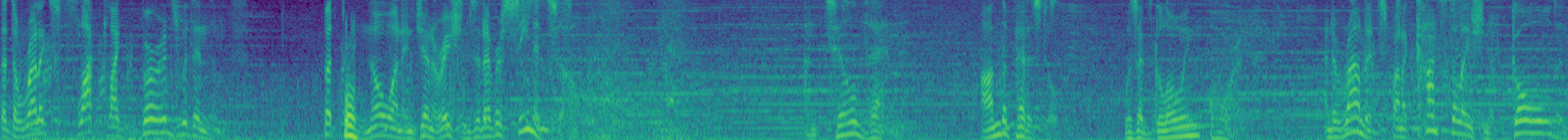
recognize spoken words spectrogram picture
that the relics flocked like birds within them. But hmm. no one in generations had ever seen it so. Until then, on the pedestal was a glowing orb, and around it spun a constellation of gold and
